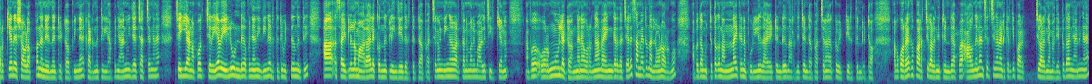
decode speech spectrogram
ഉറക്കിയതിന് ശേഷം അവൾ അപ്പം തന്നെ എഴുന്നേറ്റ് കേട്ടോ പിന്നെ കിടന്നിട്ടില്ല. അപ്പോൾ ഞാൻ വിചാരിച്ച അച്ഛൻ ഇങ്ങനെ ചെയ്യാണ്. അപ്പോൾ ചെറിയ വെയിലും ഉണ്ട്. അപ്പോൾ ഞാൻ നിധിനെ എടുത്തിട്ട് വിട്ട് നിന്നിട്ട് ആ സൈഡിലുള്ള മാറാലൊക്കെ ഒന്ന് ക്ലീൻ ചെയ്തെടുത്തിട്ട്. അപ്പോൾ അച്ഛൻ ഇങ്ങനെ വർത്തമാനം പറയുമ്പോൾ ആൾ അപ്പോൾ ഉറങ്ങൂല കേട്ടോ അങ്ങനെ ഉറങ്ങാൻ ഭയങ്കര ചില സമയത്ത് നല്ലോണം ഉറങ്ങും. അപ്പോൾ ഇതാ മുറ്റത്തൊക്കെ നന്നായിട്ട് തന്നെ പുല്ല് ഇതായിട്ടുണ്ട് നിറഞ്ഞിട്ടുണ്ട്. അപ്പോൾ അച്ഛനൊക്കെ വെട്ടിയെടുത്തിട്ടുണ്ട് കേട്ടോ അപ്പോൾ കുറേയൊക്കെ പറിച്ച് കളഞ്ഞിട്ടുണ്ട്. അപ്പോൾ ആവുന്നതിനനുസരിച്ച് ഇങ്ങനെ ഇടയ്ക്കിടയ്ക്ക് പറിച്ച് കളഞ്ഞാൽ മതി. അപ്പോൾ ഇതാ ഞാനിങ്ങനെ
